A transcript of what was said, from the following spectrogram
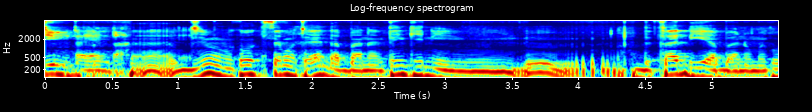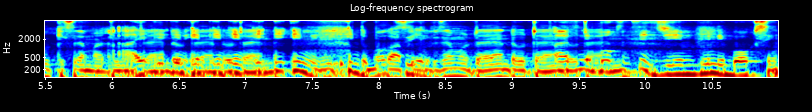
nitaenda. Uh, jim umekuwa ukisema utaenda bana. I think ni the third year bana umekuwa ukisema tu in- utaenda in- in- utaenda in- utaenda. in- in- in the book boxing appeal. ulisema utaenda utaenda ni utaenda. boxing si gym mi ni boxing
